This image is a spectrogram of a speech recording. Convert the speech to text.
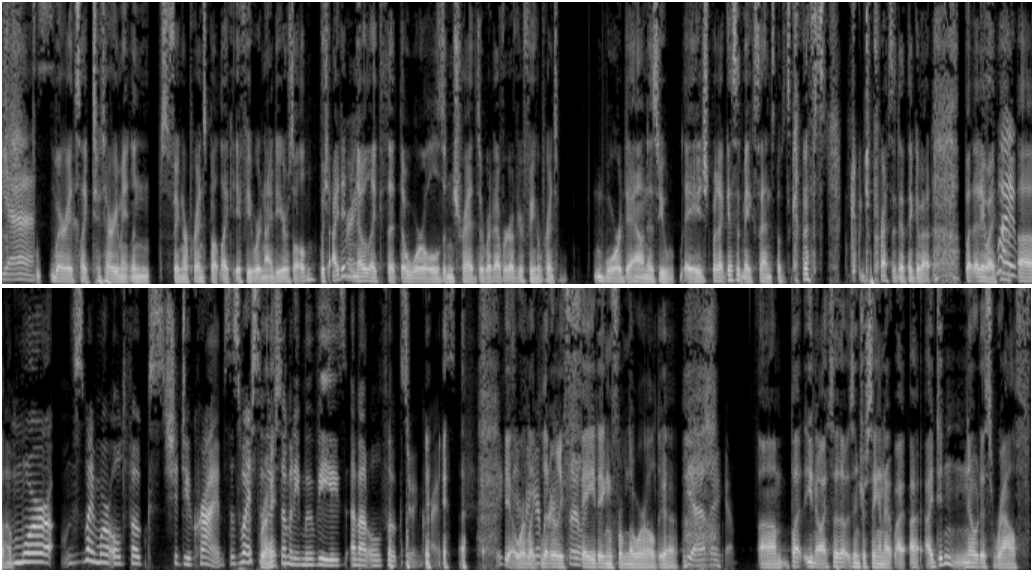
Yes. where it's like Terry Maitland's fingerprints, but like if he were 90 years old, which I didn't Right. know like that the whirls and shreds or whatever of your fingerprints wore down as you aged, but I guess it makes sense, but it's kind of depressing to think about. But anyway, This is why um, more. This is why more old folks should do crimes. This is why so Right. there's so many movies about old folks doing crimes. yeah, we're like literally are, like- fading from the world. Yeah. yeah, there you go. Um, but you know, I thought that was interesting, and I, I, I didn't notice Ralph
